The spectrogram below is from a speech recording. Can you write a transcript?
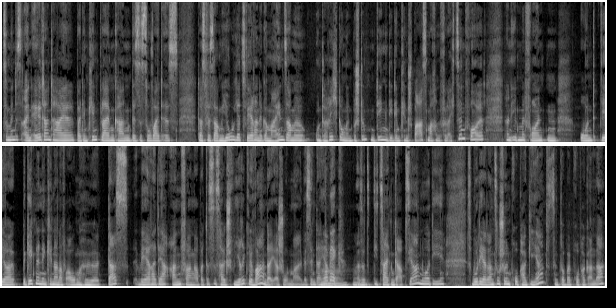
zumindest ein Elternteil bei dem Kind bleiben kann, bis es soweit ist, dass wir sagen, jo, jetzt wäre eine gemeinsame Unterrichtung in bestimmten Dingen, die dem Kind Spaß machen, vielleicht sinnvoll, dann eben mit Freunden und wir begegnen den Kindern auf Augenhöhe. Das wäre der Anfang, aber das ist halt schwierig. Wir waren da ja schon mal, wir sind da ja, ja weg. Also die Zeiten gab's ja, nur die, es wurde ja dann so schön propagiert, sind wir bei Propaganda,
